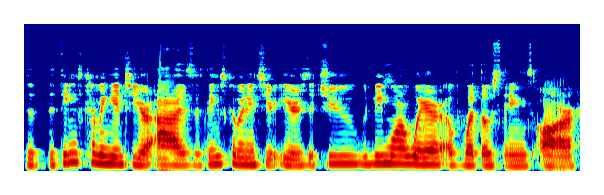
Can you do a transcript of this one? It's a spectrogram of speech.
the, the things coming into your eyes, the things coming into your ears, that you would be more aware of what those things are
